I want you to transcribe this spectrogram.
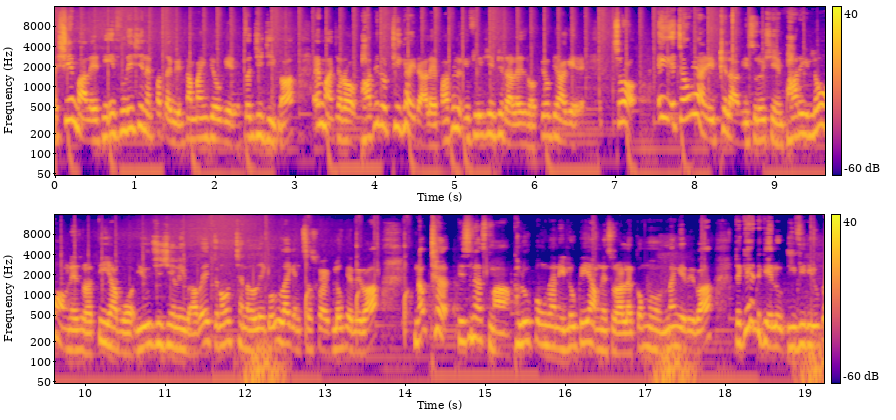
အရှိမလဲဒီ inflation နဲ့ပတ်သက်ပြီးနှစ်ပိုင်းပြောခဲ့တယ်တွက်ကြည့်ကြည့်ပါအဲ့မှာကျတော့ဘာဖြစ်လို့ထိခိုက်တာလဲဘာဖြစ်လို့ inflation ဖြစ်တာလဲဆိုတော့ပြောပြခဲ့တယ်ဆိုတော့အဲ့အကြောင်းအရာတွေဖြစ်လာပြီဆိုလို့ရှိရင်ဘာတွေလုပ်အောင်လဲဆိုတော့သိရဖို့ရိုးရှင်းရှင်းလေးပါပဲကျွန်တော်တို့ channel လေးကို like and subscribe လုပ်ခဲ့ပေးပါနောက်ထပ် business မှာဘယ်လိုပုံစံတွေလုပ်ပေးရမလဲဆိုတာလည်း comment မှတ်ခဲ့ပေးပါတကယ်တကယ်လို့ဒီ video က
